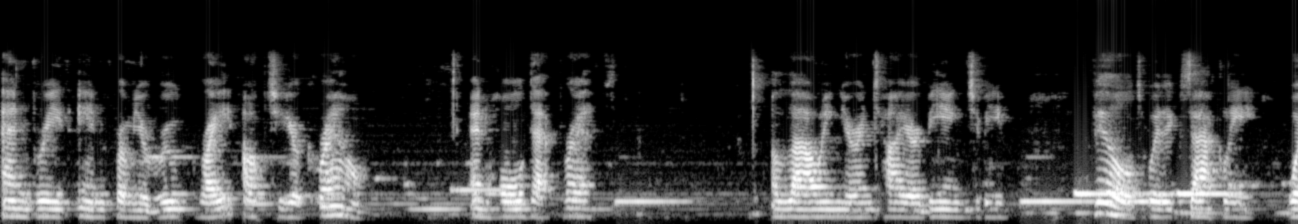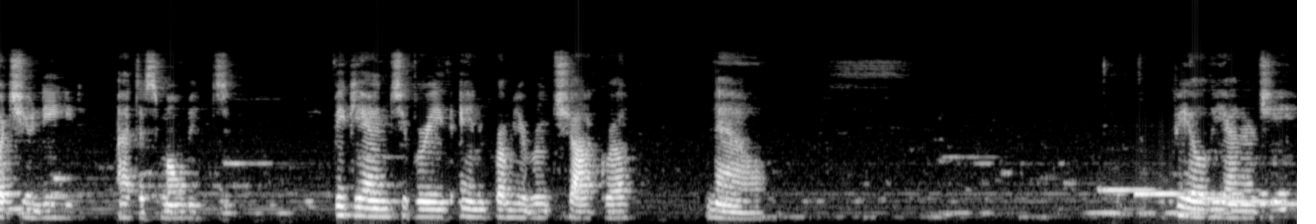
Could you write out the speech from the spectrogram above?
and breathe in from your root right up to your crown and hold that breath, allowing your entire being to be filled with exactly what you need at this moment. Begin to breathe in from your root chakra now. Feel the energy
